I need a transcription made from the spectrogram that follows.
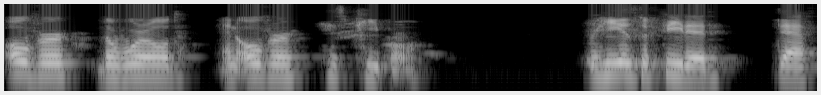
over the world and over his people. For he has defeated death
